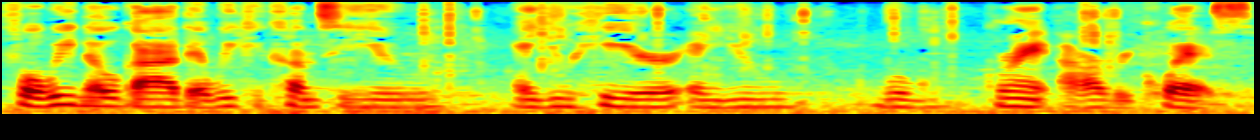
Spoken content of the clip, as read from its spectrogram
For we know, God, that we can come to you and you hear and you will grant our requests.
